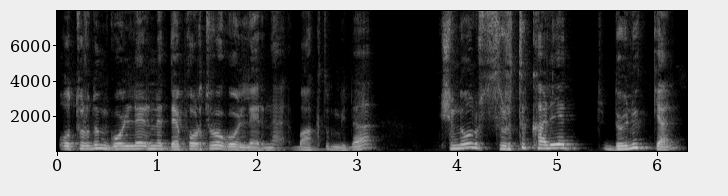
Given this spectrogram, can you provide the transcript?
oturdum gollerine, Deportivo gollerine baktım bir daha. Şimdi onu sırtı kaleye dönükken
